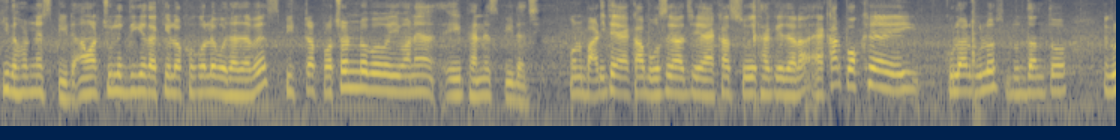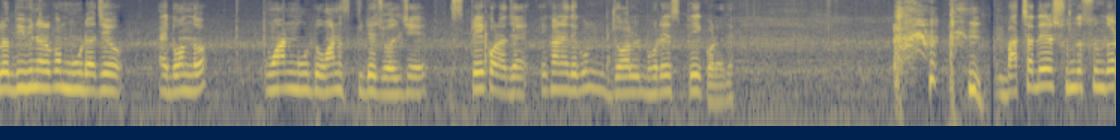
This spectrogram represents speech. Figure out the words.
কী ধরনের স্পিড আমার চুলের দিকে তাকিয়ে লক্ষ্য করলে বোঝা যাবে স্পিডটা প্রচণ্ড মানে এই ফ্যানের স্পিড আছে। কোন বাড়িতে একা বসে আছে, একা শুয়ে থাকে যারা, একার পক্ষে এই কুলারগুলো দুর্দান্ত, এগুলো বিভিন্ন রকম মুড আছে, এই বন্ধ। ওয়ান মুড ওয়ান স্পিডে চলছে স্প্রে করা যায়। এখানে দেখুন, জল ভরে স্প্রে করা যায় বাচ্চাদের সুন্দর সুন্দর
